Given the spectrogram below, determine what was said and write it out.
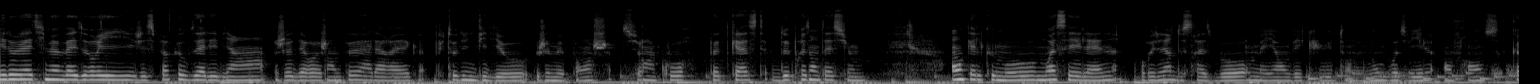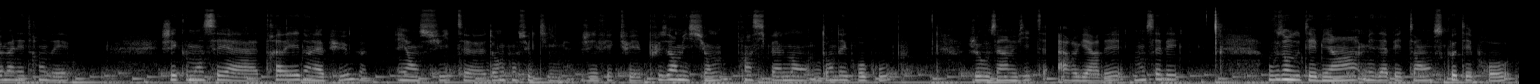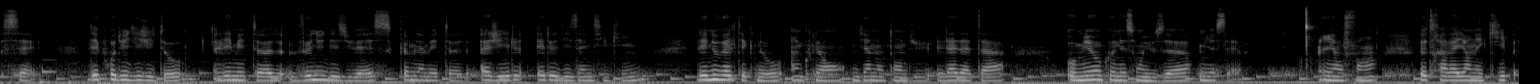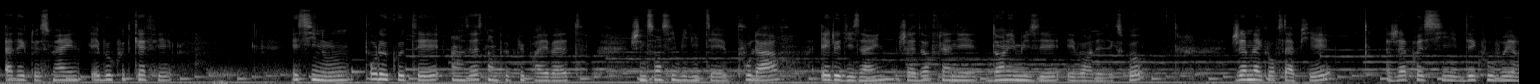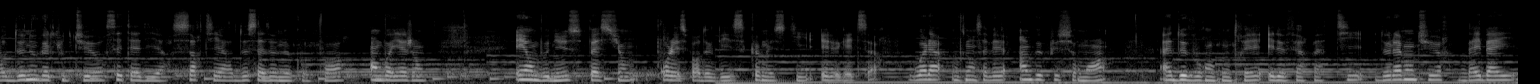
Hello la Team Advisory, j'espère que vous allez bien. Je déroge un peu à la règle. Plutôt d'une vidéo, je me penche sur un court podcast de présentation. En quelques mots, moi c'est Hélène, originaire de Strasbourg, mais ayant vécu dans de nombreuses villes en France comme à l'étranger. J'ai commencé à travailler dans la pub et ensuite euh, dans le consulting. J'ai effectué plusieurs missions, principalement dans des gros groupes. Je vous invite à regarder mon CV. Vous en doutez bien, mes appétences côté pro, c'est les produits digitaux, les méthodes venues des US comme la méthode agile et le design thinking, les nouvelles techno incluant bien entendu la data. Au mieux on connaît son user, mieux c'est. Et enfin, le travail en équipe avec le smile et beaucoup de café. Et sinon, pour le côté, un zeste un peu plus private, j'ai une sensibilité pour l'art et le design. J'adore flâner dans les musées et voir des expos. J'aime la course à pied. J'apprécie découvrir de nouvelles cultures, c'est-à-dire sortir de sa zone de confort en voyageant. Et en bonus, passion pour les sports de glisse comme le ski et le kitesurf. Voilà, vous en savez un peu plus sur moi. Hâte de vous rencontrer et de faire partie de l'aventure. Bye bye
